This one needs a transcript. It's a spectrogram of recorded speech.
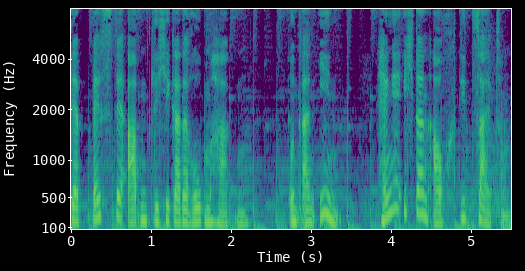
der beste abendliche Garderobenhaken. Und an ihn hänge ich dann auch die Zeitung.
